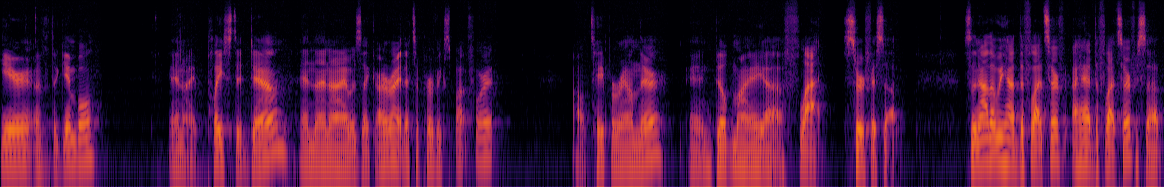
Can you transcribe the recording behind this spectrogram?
here of the gimbal and I placed it down and then I was like, all right, that's a perfect spot for it. I'll tape around there and build my uh, flat surface up. So now that we had the flat surface, I had the flat surface up.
